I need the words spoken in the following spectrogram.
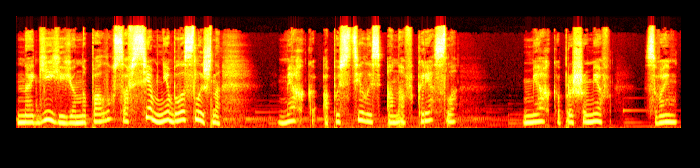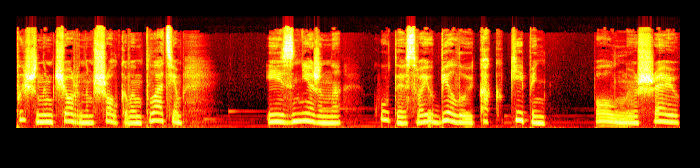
Ноги ее на полу совсем не было слышно — Мягко опустилась она в кресло, мягко прошумев своим пышным черным шелковым платьем и изнеженно кутая свою белую, как кипень, полную шею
